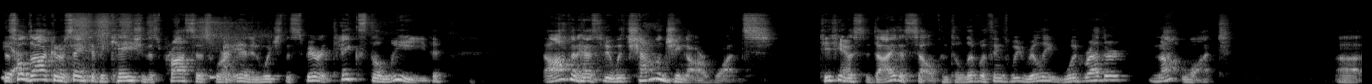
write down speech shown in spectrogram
This yeah. whole doctrine of sanctification, this process we're in, in which the Spirit takes the lead, often has to do with challenging our wants, teaching Yeah. us to die to self and to live with things we really would rather not want. Uh,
